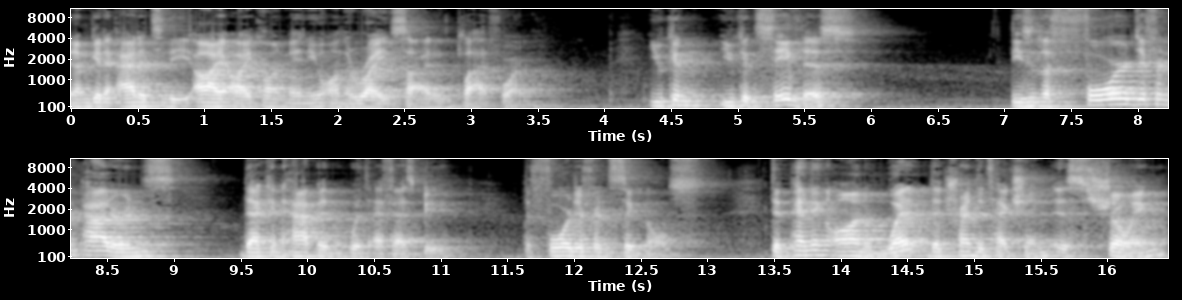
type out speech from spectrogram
and I'm going to add it to the eye icon menu on the right side of the platform. You can, you can save this. These are the four different patterns that can happen with FSB, the four different signals. Depending on what the trend detection is showing,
